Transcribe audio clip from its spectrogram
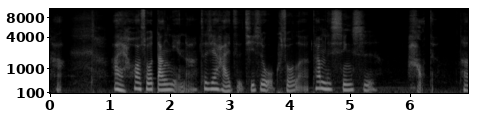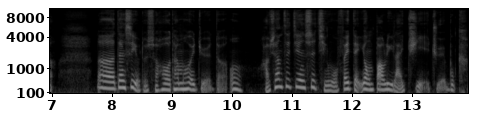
哈，哎呀，话说当年啊，这些孩子其实我说了，他们的心是好的哈。那但是有的时候他们会觉得，哦，好像这件事情我非得用暴力来解决不可，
